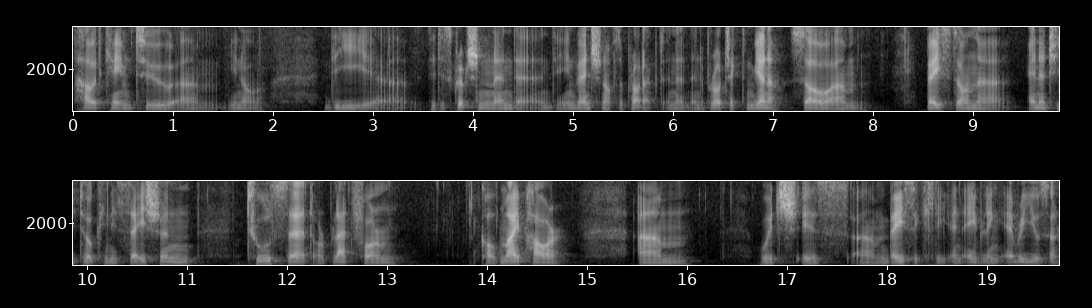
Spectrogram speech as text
how it came to um, you know the uh, the description and, uh, and, the invention of the product and, and the project in Vienna. So um, based on an energy tokenization toolset or platform called MyPower, um, which is um, basically enabling every user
